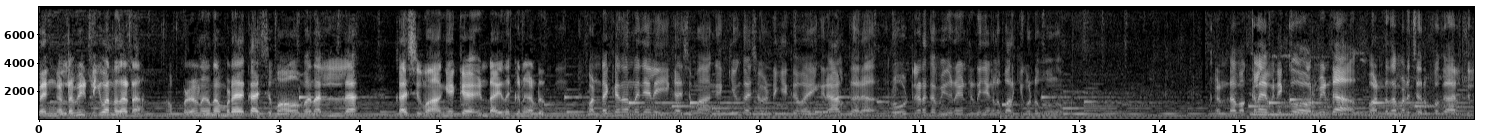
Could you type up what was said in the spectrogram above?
പെങ്ങളുടെ വീട്ടിലേക്ക് വന്നതാട്ടാ. അപ്പോഴാണ് നമ്മുടെ കശുമാവുമ്പ നല്ല കശുമാങ്ങയൊക്കെ ഉണ്ടായി നിൽക്കുന്നത് കണ്ടത്. പണ്ടൊക്കെ എന്ന് പറഞ്ഞു കഴിഞ്ഞാൽ ഈ കശുമാങ്ങയ്ക്കും കശുവണ്ടിക്കും ഒക്കെ ഭയങ്കര ആൾക്കാരാ. റോട്ടിലടക്കം വീണായിട്ടുണ്ട് ഞങ്ങൾ പറക്കിക്കൊണ്ട് പോകുന്നു കണ്ട മക്കളെ ഇവനൊക്കെ ഓർമ്മയുണ്ടാ? പണ്ട് നമ്മുടെ ചെറുപ്പകാലത്തിൽ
